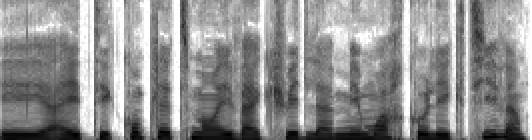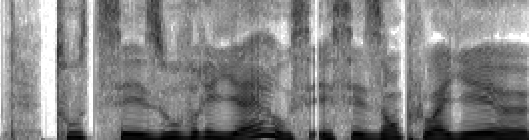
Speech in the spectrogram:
et a été complètement évacuée de la mémoire collective toutes ces ouvrières et ces employées euh,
